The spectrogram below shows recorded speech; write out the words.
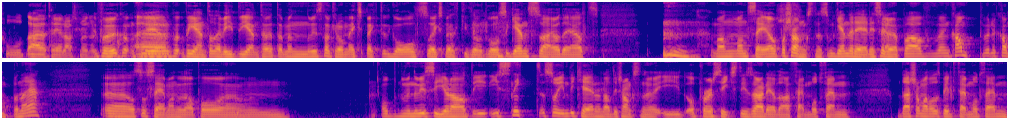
to, Nei, det er tre lag som er under to. For, for, for gjenta det, vi gjentar dette, men når vi snakker om expected goals og expected goals against, så er jo det at man, man ser jo på sjansene som genereres i løpet av en kamp, eller kampene. Uh, og så ser man jo da på og når vi sier da at i, i, snitt så indikerer da de sjansene i, Og per 60 så er det da fem mot fem Dersom han hadde spilt fem mot fem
